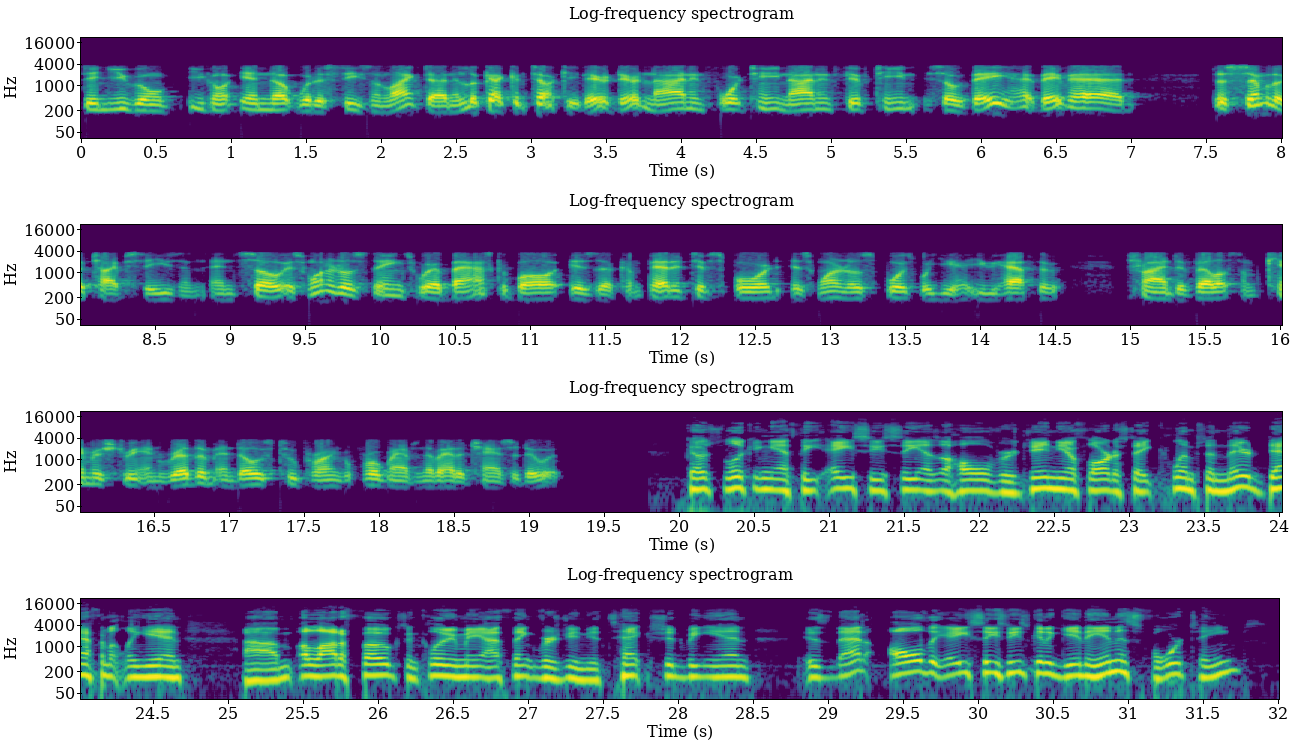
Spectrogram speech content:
then you're going you're going to end up with a season like that. And look at Kentucky; they're they're nine and fourteen, nine and fifteen. So they have, they've had the similar type season. And so it's one of those things where basketball is a competitive sport. It's one of those sports where you you have to try and develop some chemistry and rhythm, and those two programs never had a chance to do it. Coach, looking at the ACC as a whole, Virginia, Florida State, Clemson, they're definitely in. Um, a lot of folks, including me, I think Virginia Tech should be in. Is that all the ACC is going to get in? Is four teams?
